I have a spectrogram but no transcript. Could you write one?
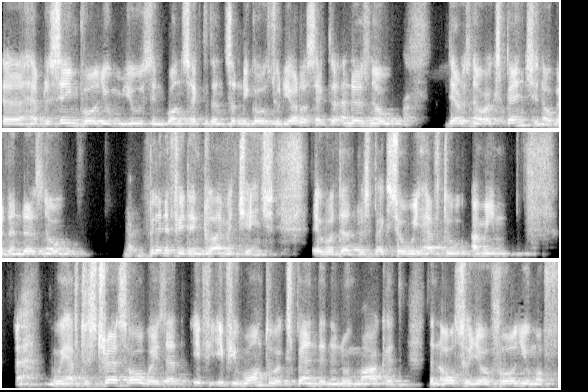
uh, have the same volume used in one sector, then suddenly goes to the other sector, and there's no there is no expansion of it, and there's no benefit in climate change in that respect. So we have to, I mean, uh, we have to stress always that if if you want to expand in a new market, then also your volume of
